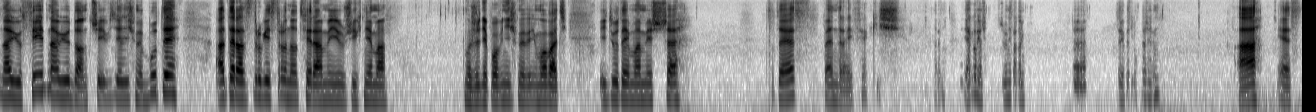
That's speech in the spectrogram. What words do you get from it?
Now you see it, now you don't. Czyli widzieliśmy buty, a teraz z drugiej strony otwieramy i już ich nie ma. Może nie powinniśmy wyjmować. I tutaj mam jeszcze... Co to jest? Pendrive jakiś. Jak go A, jest.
